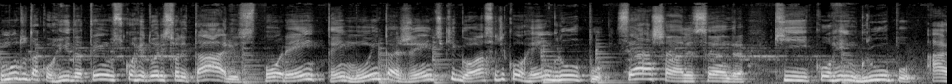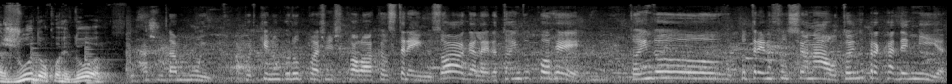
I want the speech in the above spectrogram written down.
No mundo da corrida tem os corredores solitários, porém tem muita gente que gosta de correr em grupo. Você acha, Alessandra, que correr em grupo ajuda o corredor? Ajuda muito, porque no grupo a gente coloca os treinos. Ó, oh, galera, tô indo correr, tô indo pro treino funcional, tô indo pra academia.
